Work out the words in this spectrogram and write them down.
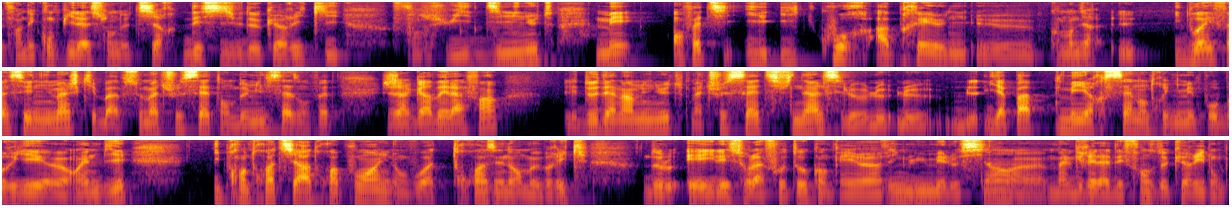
enfin, des compilations de tirs décisifs de Curry qui font 8-10 minutes, mais en fait, il, court après une, euh, comment dire, il doit effacer une image qui est bah, ce match 7 en 2016 en fait. J'ai regardé la fin, les deux dernières minutes, match 7, finale, c'est le, il n'y a pas meilleure scène entre guillemets pour briller euh, en NBA. Il prend trois tirs à trois points, il envoie trois énormes briques et il est sur la photo quand Kyrie Irving lui met le sien euh, malgré la défense de Curry. Donc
